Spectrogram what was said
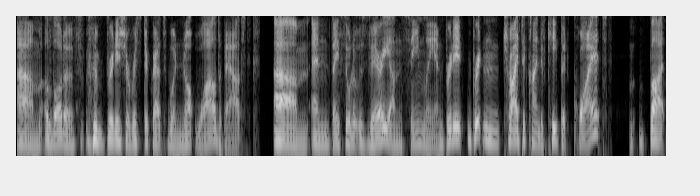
um, a lot of British aristocrats were not wild about. Um, and they thought it was very unseemly. And Brit- Britain tried to kind of keep it quiet, but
